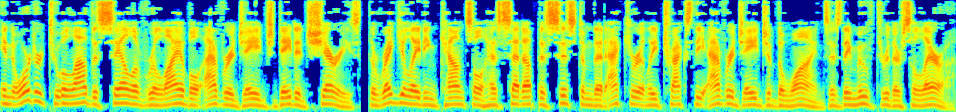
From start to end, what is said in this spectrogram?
In order to allow the sale of reliable average age-dated sherries, the Regulating Council has set up a system that accurately tracks the average age of the wines as they move through their solera.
